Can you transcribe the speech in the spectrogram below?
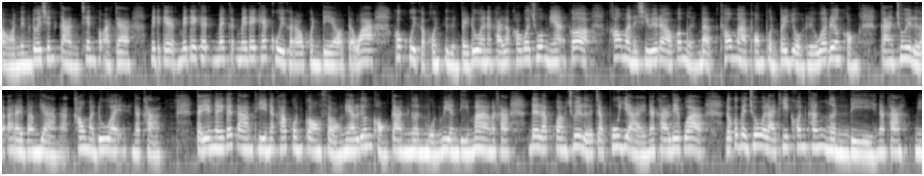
ต่อหนึ่งด้วยเช่นกัน เช่นเขาอาจจะไม่ได้แค่ไม่ได้แค่ไม่ไม่ได้แค่คุยกับเราคนเดียว แต่ว่าก็คุยกับคนอื่นไปด้วยนะคะ แล้วเขาก็ช่วงนี้ก็เข้ามาในชีวิตเราก็เหมือนแบบเข้ามาพร้อมผลประโยชน์ หรือว่าเรื่องของการช่วยเหลืออะไรบางอย่างอะเข้ามาด้วยนะคะ แต่ยังไงก็ตามทีนะคะ คนกองสองเนี่ยเรื่องของการเงินหมุนเวียนดีมากนะคะ ได้รับความช่วยเหลือจากผู้ใหญ่นะคะ เรียกว่าแล้วก็เป็นช่วงเวลาที่ค่อนข้างเงินดีนะคะ มี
